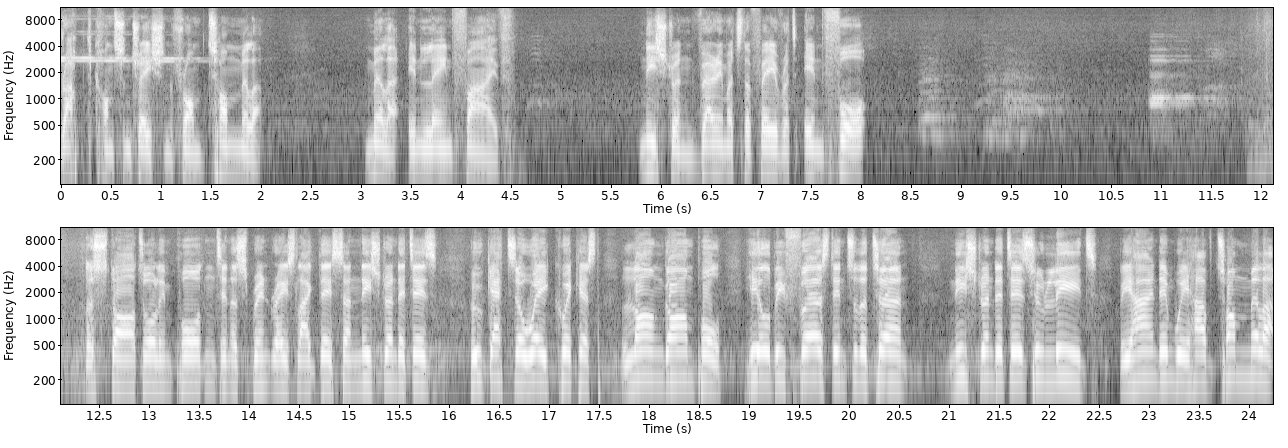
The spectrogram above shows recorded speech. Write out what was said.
rapt concentration from Tom Miller. Miller in lane five. Nystrand very much the favourite in four. The start all important in a sprint race like this and Nystrand it is who gets away quickest. Long arm pull. He'll be first into the turn. Nystrand it is who leads. Behind him we have Tom Miller.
